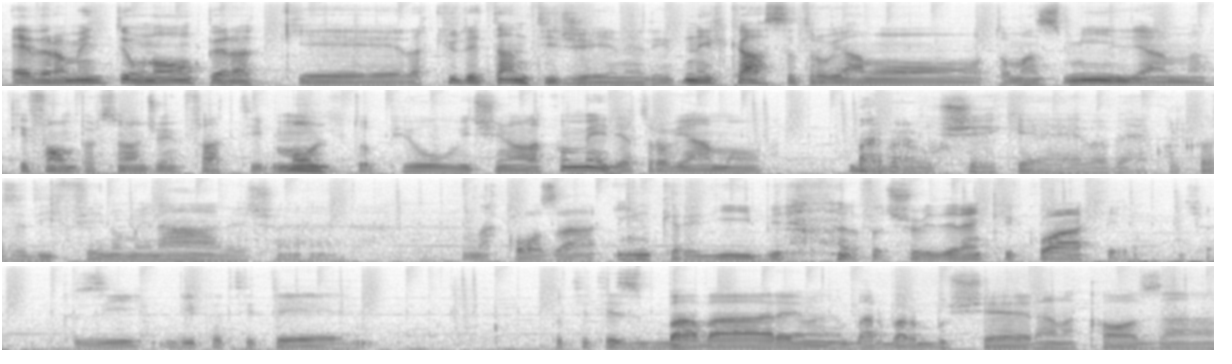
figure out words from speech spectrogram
È veramente un'opera che racchiude tanti generi. Nel cast troviamo Thomas Milliam, che fa un personaggio infatti molto più vicino alla commedia, troviamo Barbara Boucher che è, vabbè, qualcosa di fenomenale, cioè una cosa incredibile. La faccio vedere anche qua che cioè, così vi potete, potete sbavare. Barbara Boucher è una cosa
